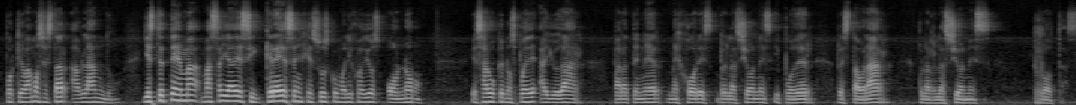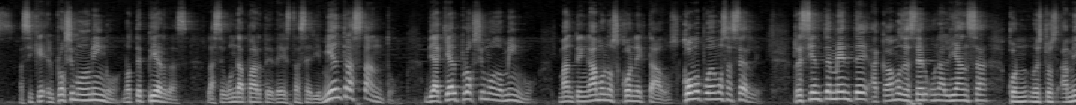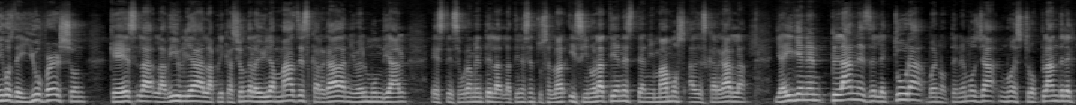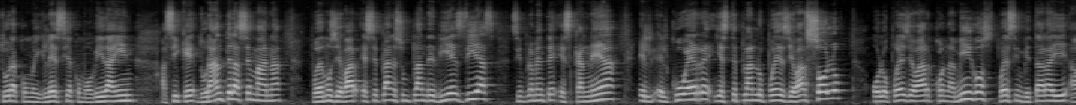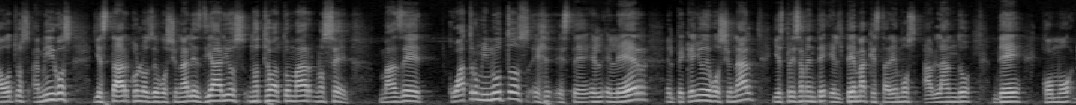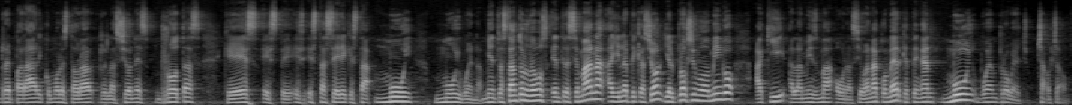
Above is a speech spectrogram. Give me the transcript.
porque vamos a estar hablando. Y este tema, más allá de si crees en Jesús como el Hijo de Dios o no, es algo que nos puede ayudar para tener mejores relaciones y poder restaurar con las relaciones rotas. Así que el próximo domingo no te pierdas la segunda parte de esta serie. Mientras tanto, de aquí al próximo domingo, mantengámonos conectados. ¿Cómo podemos hacerle? Recientemente acabamos de hacer una alianza con nuestros amigos de YouVersion, que es la, Biblia, la aplicación de la Biblia más descargada a nivel mundial. Este, seguramente la, la, tienes en tu celular y si no la tienes, te animamos a descargarla. Y ahí vienen planes de lectura. Bueno, tenemos ya nuestro plan de lectura como iglesia, como Vida In. Así que durante la semana podemos llevar ese plan. Es un plan de 10 días. Simplemente escanea el, QR y este plan lo puedes llevar solo o lo puedes llevar con amigos. Puedes invitar ahí a otros amigos y estar con los devocionales diarios. No te va a tomar, no sé, más de cuatro minutos eh, este, el, leer el pequeño devocional y es precisamente el tema que estaremos hablando de cómo reparar y cómo restaurar relaciones rotas, que es, este, esta serie que está muy, muy buena. Mientras tanto, nos vemos entre semana ahí en la aplicación y el próximo domingo aquí a la misma hora. Si van a comer, que tengan muy buen provecho. Chao, chao.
